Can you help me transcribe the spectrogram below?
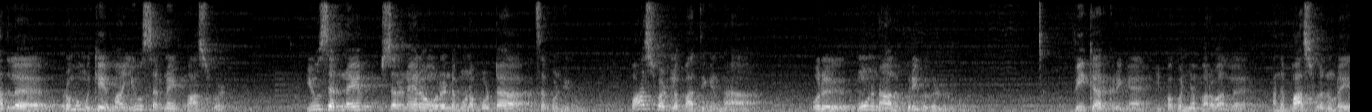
அதில் ரொம்ப முக்கியமாக user name password user name சில நேரம் ரெண்டு மூணு போட்டால் அக்செப்ட் பண்ணிடும் பாஸ்வேர்டில் பார்த்தீங்கன்னா ஒரு மூணு நாலு பிரிவுகள் இருக்கும். வீக்காக இருக்கிறீங்க இப்போ கொஞ்சம் பரவாயில்ல. அந்த பாஸ்வேர்டுடைய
